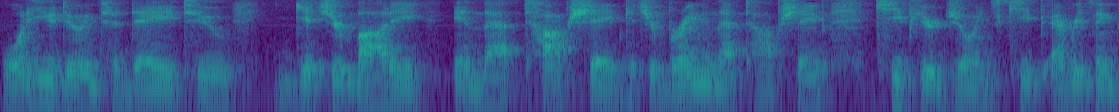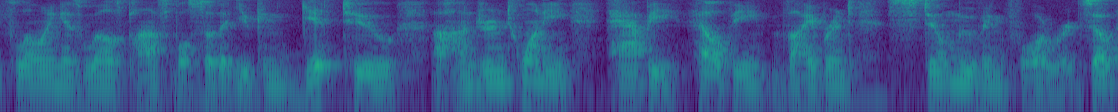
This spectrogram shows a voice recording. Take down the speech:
What are you doing today to get your body in that top shape, get your brain in that top shape, keep your joints, keep everything flowing as well as possible so that you can get to 120 happy, healthy, vibrant, still moving forward. So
